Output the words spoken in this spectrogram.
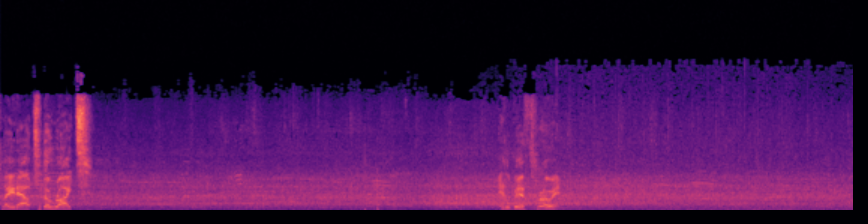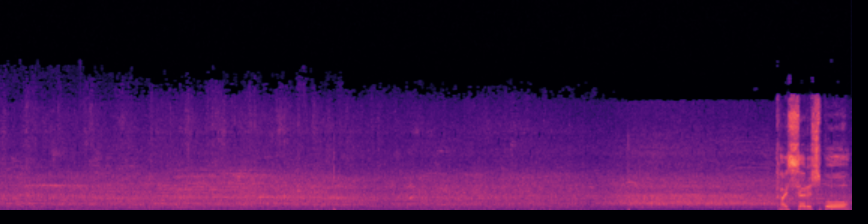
Played out to the right. It'll be a throw-in. Kayserispor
